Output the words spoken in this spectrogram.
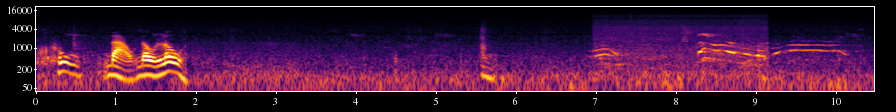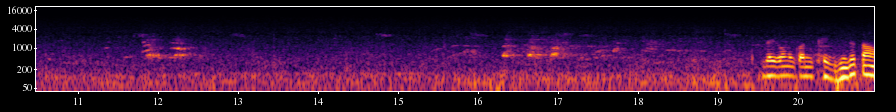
Khu đảo đầu lâu. Đây có một con khỉ rất to.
